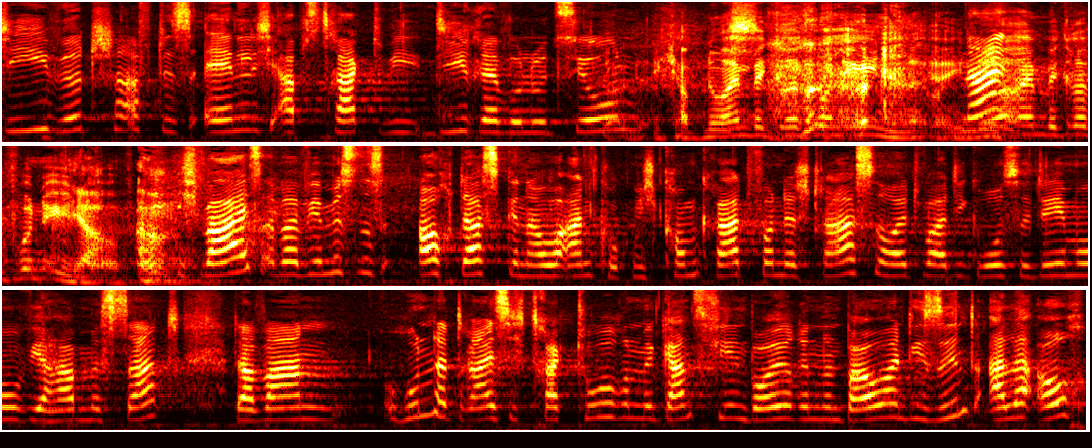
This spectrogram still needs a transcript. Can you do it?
Die Wirtschaft ist ähnlich abstrakt wie die Revolution. Ich habe nur einen Begriff von Ihnen. Nein. Nur einen Begriff von Ihnen. Ja. Ich weiß, aber wir müssen uns auch das genauer angucken. Ich komme gerade von der Straße, heute war die große Demo, wir haben es satt. Da waren 130 Traktoren mit ganz vielen Bäuerinnen und Bauern, die sind alle auch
